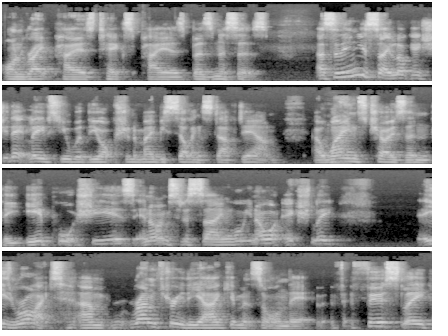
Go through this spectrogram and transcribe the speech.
on ratepayers, taxpayers, businesses. Uh, so then you say, look, actually, that leaves you with the option of maybe selling stuff down. Uh, mm. Wayne's chosen the airport shares, and I'm sort of saying, well, you know what, actually, he's right. Um, run through the arguments on that. F- firstly,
